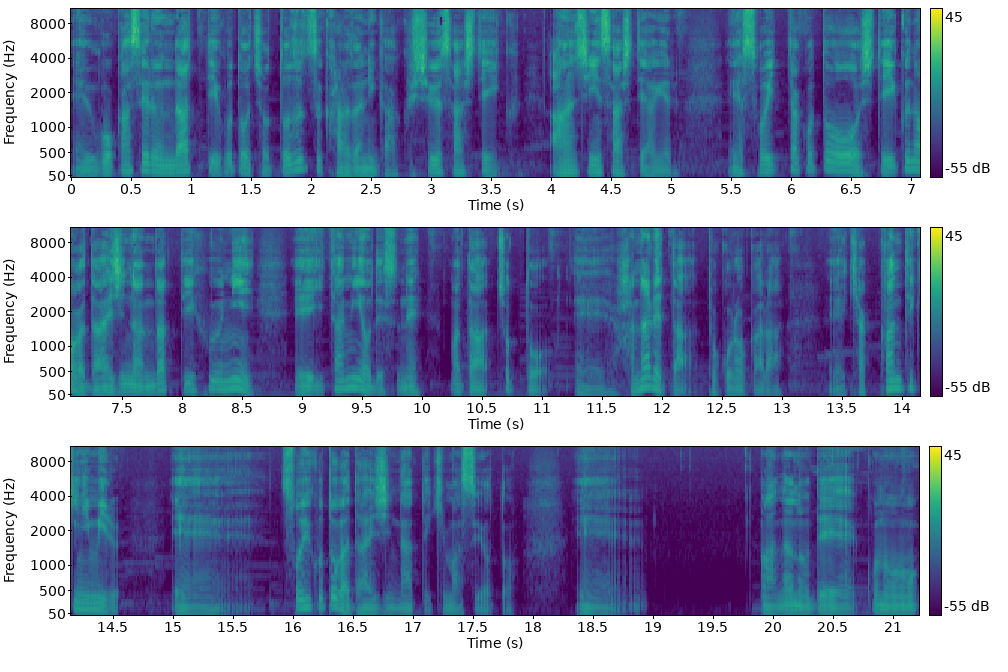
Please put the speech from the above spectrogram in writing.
動かせるんだっていうことをちょっとずつ体に学習させていく安心させてあげる、そういったことをしていくのが大事なんだっていうふうに、痛みをですねまたちょっと、離れたところから、客観的に見る、そういうことが大事になってきますよと。えまあ、なのでこの、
